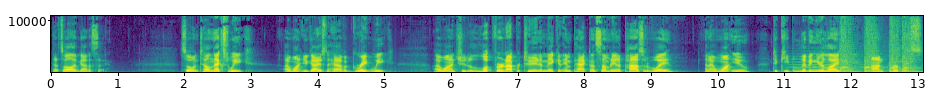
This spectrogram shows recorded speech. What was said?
That's all I've got to say. So until next week, I want you guys to have a great week. I want you to look for an opportunity to make an impact on somebody in a positive way. And I want you to keep living your life on purpose.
